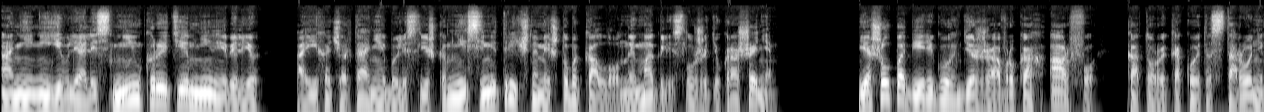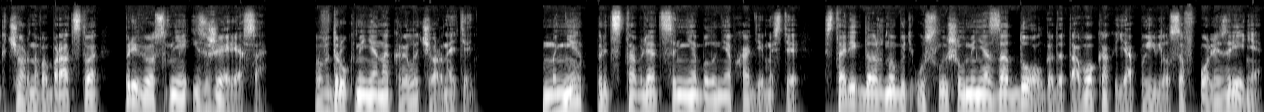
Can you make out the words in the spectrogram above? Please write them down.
Они не являлись ни укрытием, ни мебелью, а их очертания были слишком несимметричными, чтобы колонны могли служить украшением. Я шел по берегу, держа в руках арфу, который какой-то сторонник Черного Братства привез мне из Жериаса. Вдруг меня накрыла черная тень. Мне представляться не было необходимости. Старик, должно быть, услышал меня задолго до того, как я появился в поле зрения.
